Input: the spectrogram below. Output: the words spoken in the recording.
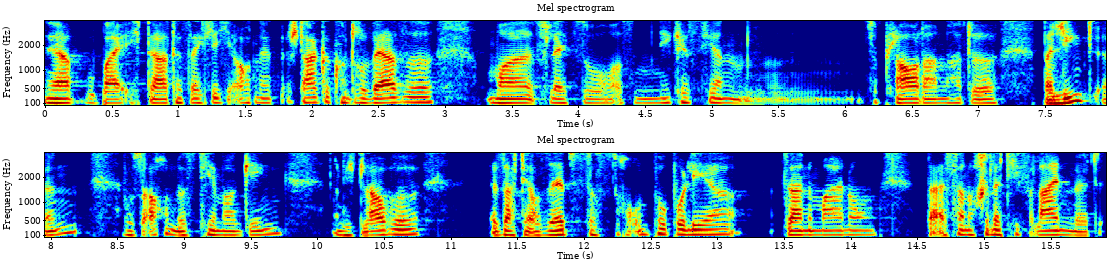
Ja, wobei ich da tatsächlich auch eine starke Kontroverse, mal vielleicht so aus dem Nähkästchen äh, zu plaudern hatte, bei LinkedIn, wo es auch um das Thema ging. Und ich glaube, er sagt ja auch selbst, das ist doch unpopulär, seine Meinung. Da ist er noch relativ allein mit.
